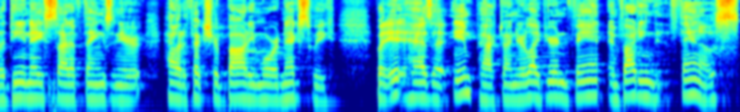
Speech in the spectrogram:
the DNA side of things and your, how it affects your body more next week. But it has an impact on your life. You're inv- inviting Thanos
